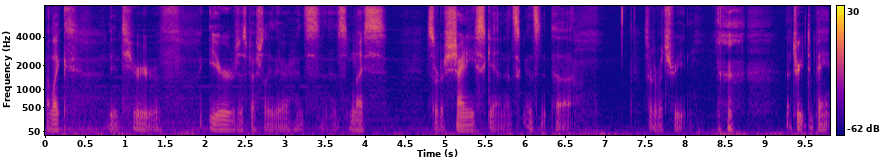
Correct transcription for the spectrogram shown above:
I like the interior of ears, especially there. It's it's nice, sort of shiny skin. It's it's uh, sort of a treat, a treat to paint.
